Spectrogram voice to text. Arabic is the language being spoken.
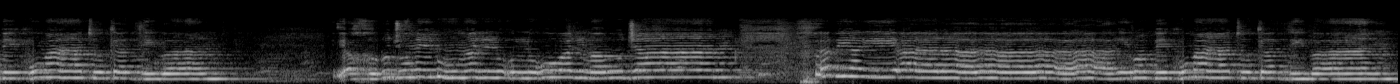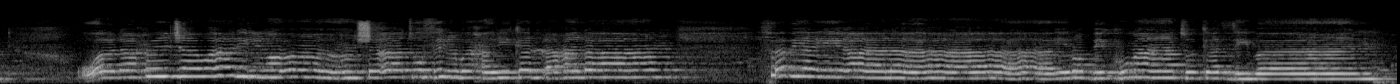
ربكما تكذبان. يخرج منهما اللؤلؤ والمرجان. فبأي آلاء ربكما تكذبان؟ ولح الجوار المنشآت في البحر كالأعلام. فبأي آلاء ربكما تكذبان؟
